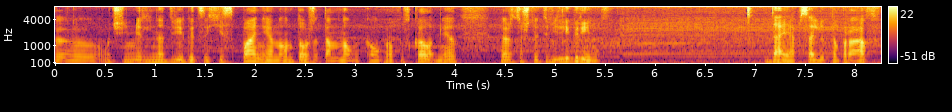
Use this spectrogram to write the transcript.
Э, очень медленно двигается Hispania, но он тоже там много кого пропускал. мне кажется, что это Виллигринов. Да, я абсолютно прав.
